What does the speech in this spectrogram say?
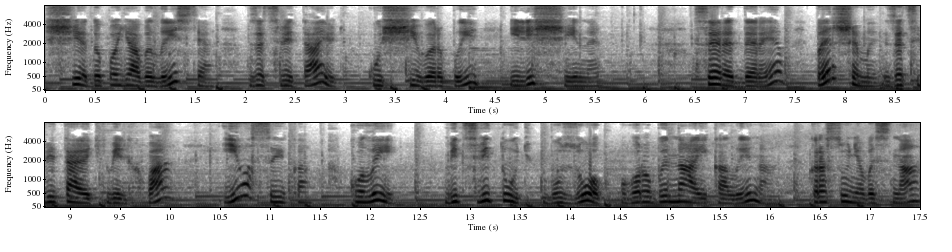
ще до появи листя зацвітають кущі верби і ліщини. Серед дерев першими зацвітають хвільхва і осика. Коли відцвітуть бузок, горобина і калина, красуня весна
